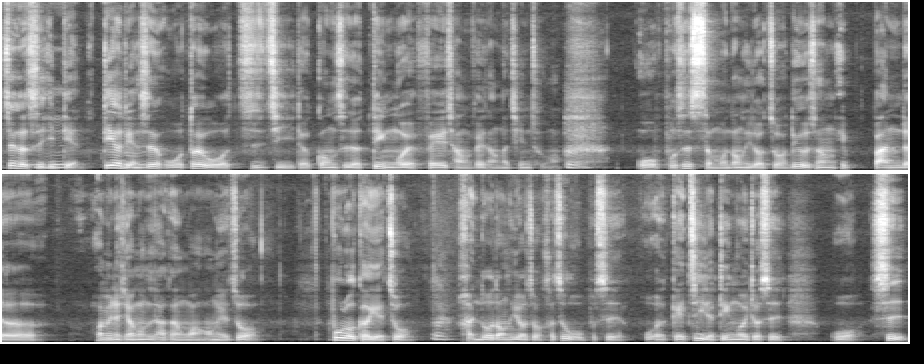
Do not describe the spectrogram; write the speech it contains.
这个是一点。第二点是我对我自己的公司的定位非常非常的清楚哦。嗯。我不是什么东西都做，例如说一般的外面的小公司，他可能网红也做。部落格也做，很多东西都做，可是我不是，我给自己的定位就是我是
